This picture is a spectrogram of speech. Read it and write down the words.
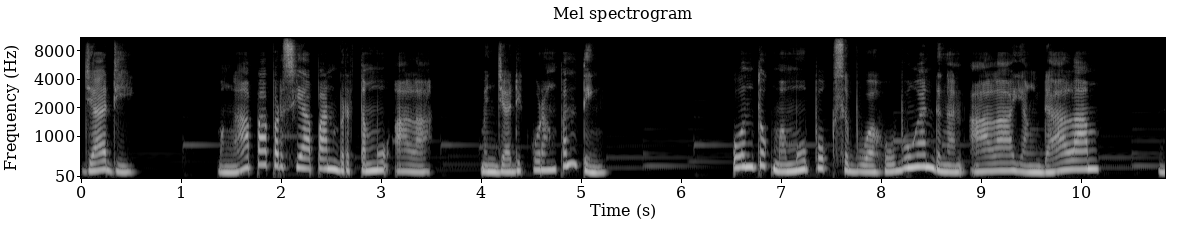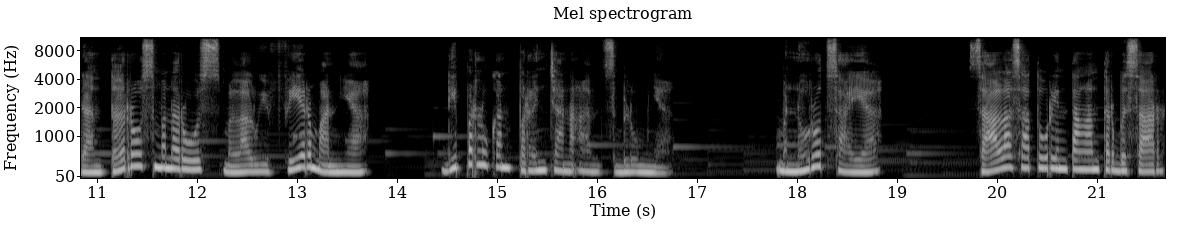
Jadi, mengapa persiapan bertemu Allah menjadi kurang penting? Untuk memupuk sebuah hubungan dengan Allah yang dalam dan terus-menerus melalui firman-Nya, diperlukan perencanaan sebelumnya. Menurut saya, salah satu rintangan terbesar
